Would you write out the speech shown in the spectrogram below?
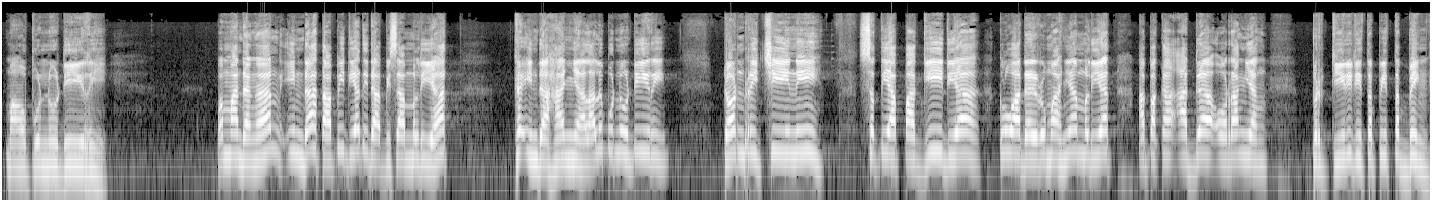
mau bunuh diri. Pemandangan indah tapi dia tidak bisa melihat keindahannya lalu bunuh diri. Don Ritchie ini setiap pagi dia keluar dari rumahnya melihat apakah ada orang yang berdiri di tepi tebing.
